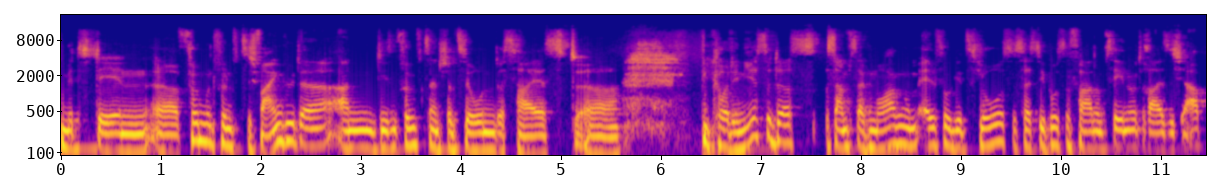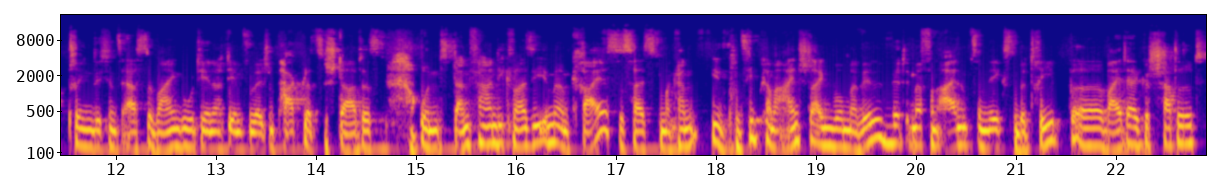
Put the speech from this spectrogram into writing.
mit den äh, 55 Weingüter an diesen 15 Stationen. Das heißt äh, koordinierst du das? Samstagmorgen um 11 Uhr geht's los. Das heißt, die Busse fahren um 10.30 Uhr ab, bringen dich ins erste Weingut, je nachdem, von welchem Parkplatz du startest. Und dann fahren die quasi immer im Kreis. Das heißt, man kann, im Prinzip kann man einsteigen, wo man will, wird immer von einem zum nächsten Betrieb äh, weiter geschattelt.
